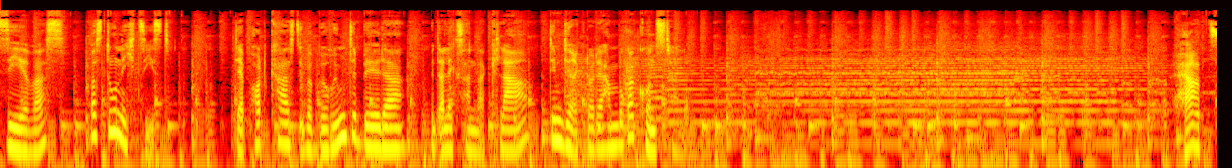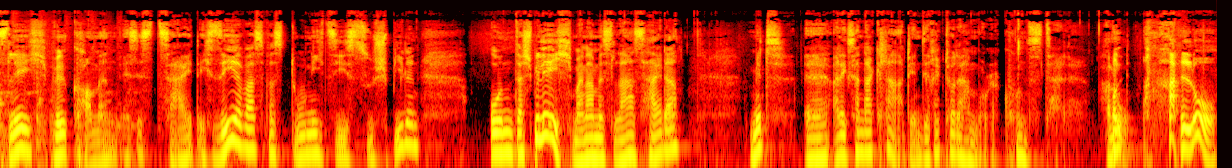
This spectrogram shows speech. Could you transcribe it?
sehe was, was du nicht siehst. Der Podcast über berühmte Bilder mit Alexander Klar, dem Direktor der Hamburger Kunsthalle. Herzlich willkommen. Es ist Zeit. Ich sehe was, was du nicht siehst, zu spielen. Und das spiele ich. Mein Name ist Lars Heider mit äh, Alexander Klar, dem Direktor der Hamburger Kunsthalle. Hallo. Und, hallo.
